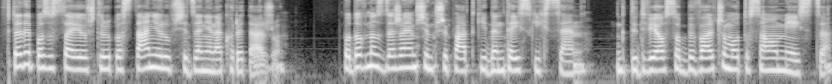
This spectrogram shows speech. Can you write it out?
Wtedy pozostaje już tylko stanie lub siedzenie na korytarzu. Podobno zdarzają się przypadki dentejskich scen, gdy dwie osoby walczą o to samo miejsce,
